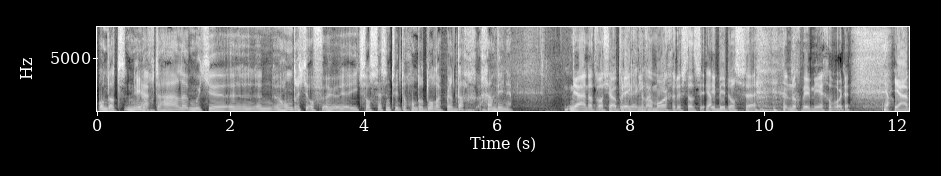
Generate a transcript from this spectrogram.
Om dat nu nog te halen, moet je een, een honderdje of iets als 2600 dollar per dag gaan winnen. Ja, en dat was jouw berekening van morgen. Dus dat is inmiddels uh, nog weer meer geworden. Ja. ja.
